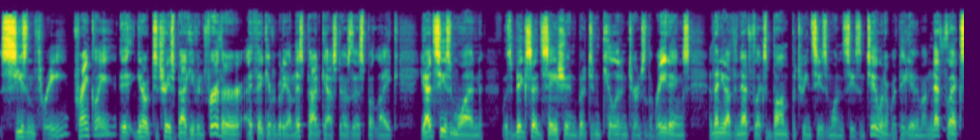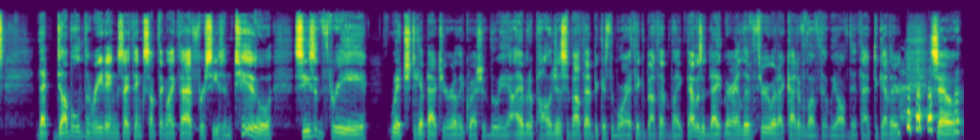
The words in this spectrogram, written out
season three, frankly. It- you know, to trace back even further, I think everybody on this podcast knows this, but like you had season one, was a big sensation, but it didn't kill it in terms of the ratings. And then you had the Netflix bump between season one and season two when it became on Netflix. That doubled the ratings, I think, something like that for season two. Season three, which to get back to your early question, Louie, I am an apologist about that because the more I think about that, like that was a nightmare I lived through, and I kind of love that we all did that together. So,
